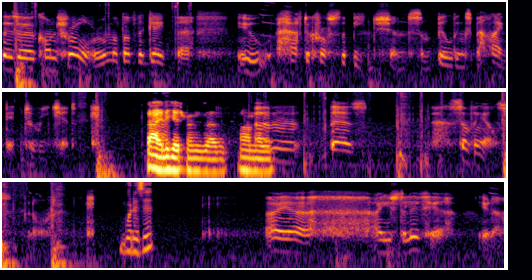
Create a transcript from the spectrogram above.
There's a control room above the gate there. You have to cross the beach and some buildings behind it to reach it. Sahili geçmemiz lazım. Anladım. Um, there's something else, Nora. What is it? I, uh, I used to live here, you know.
